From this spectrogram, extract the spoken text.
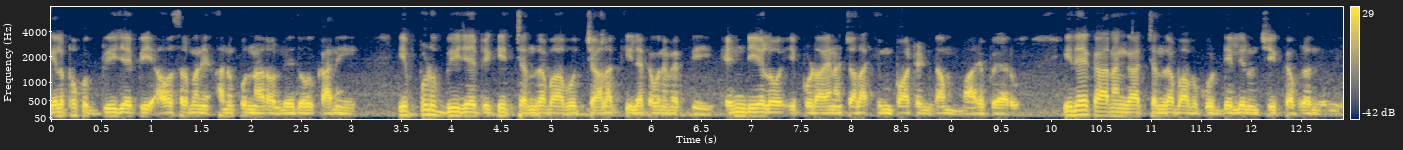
గెలుపుకు బీజేపీ అవసరమని అనుకున్నారో లేదో కానీ ఇప్పుడు బీజేపీకి చంద్రబాబు చాలా కీలకమైన వ్యక్తి. ఎన్డీఏలో ఇప్పుడు ఆయన చాలా ఇంపార్టెంట్గా మారిపోయారు. ఇదే కారణంగా చంద్రబాబుకు ఢిల్లీ నుంచి కబురందింది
